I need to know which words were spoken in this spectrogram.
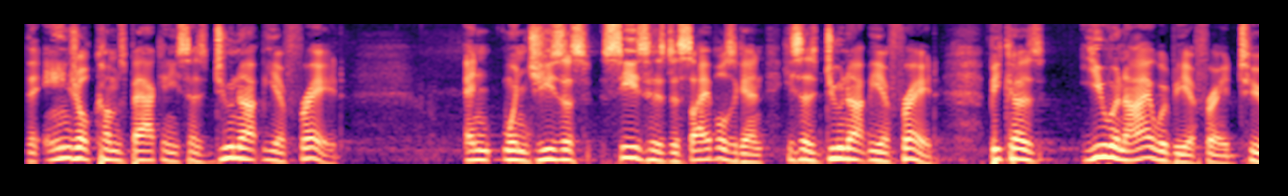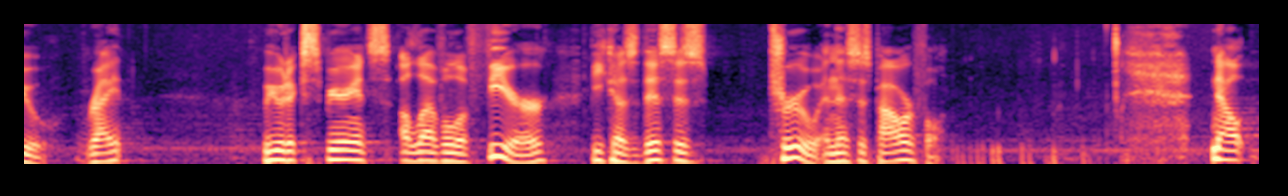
the angel comes back and he says, Do not be afraid. And when Jesus sees his disciples again, he says, Do not be afraid. Because you and I would be afraid too. right? We would experience a level of fear because this is true and this is powerful. Now,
